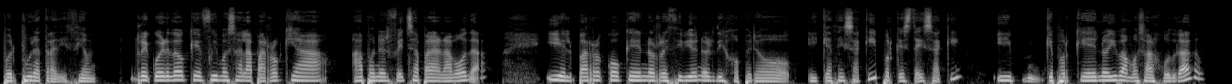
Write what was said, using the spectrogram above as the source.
por pura tradición. Recuerdo que fuimos a la parroquia a poner fecha para la boda y el párroco que nos recibió nos dijo, pero ¿y qué hacéis aquí? ¿Por qué estáis aquí? Y que por qué no íbamos al juzgado.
